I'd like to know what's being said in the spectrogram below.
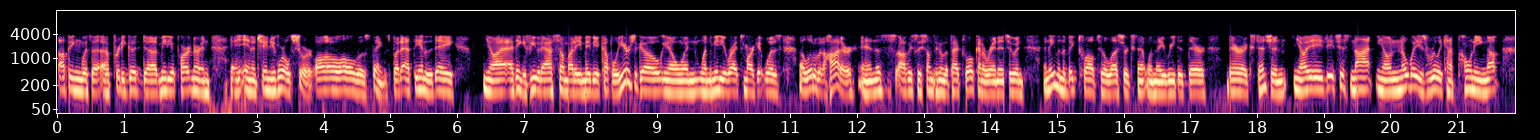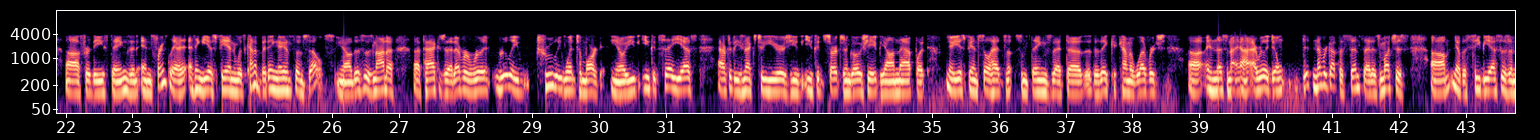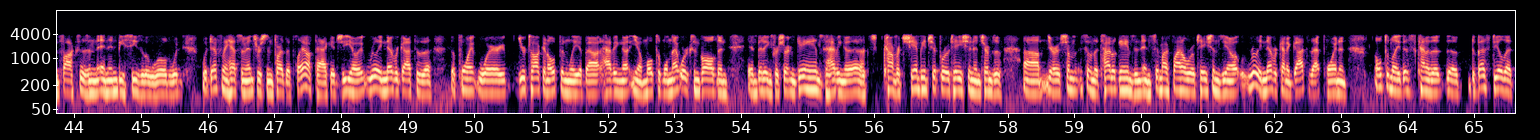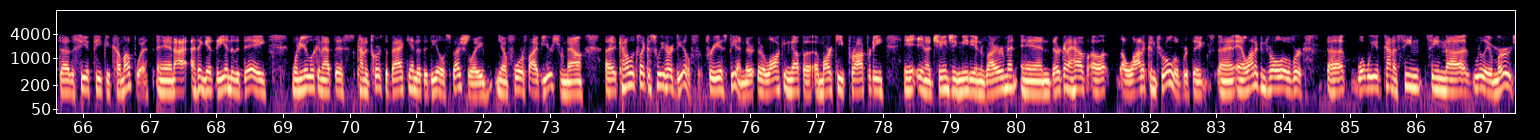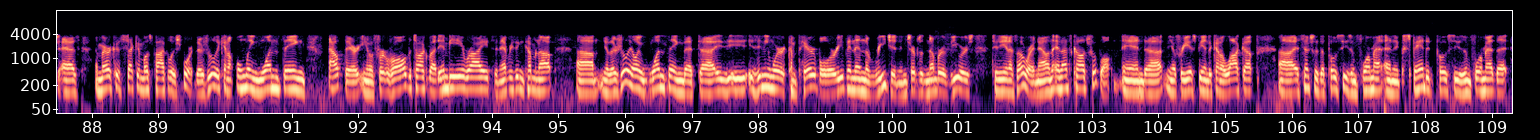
upping with a, a pretty good uh, media partner and in, a changing world? Sure, all, all those things. But at the end of the day, you know, I, I think if you had asked somebody maybe a couple of years ago, you know, when when the media rights market was a little bit hotter, and this is obviously something that the Pac-12 kind of ran into, and and even the Big 12 to a lesser extent when they redid their their extension, you know, it, it's just not, you know, nobody's really kind of ponying up uh, for these things, and and frankly, I, I think ESPN was kind of bidding against themselves. You know, this is not a, a package that ever really really truly went to market. You know, you you could say yes after these next two years, you you could start to negotiate beyond that, but you know, ESPN still had some some things that uh, that they could kind of leverage uh, in this. And I, I really don't did, never got the sense that as much as um, you know the CBSs and Foxes and, and NBCs of the world would would definitely have some interest in part of the playoff package. You know, it really never got to the the point where you're talking openly about having a, you know multiple networks involved in, in bidding for certain games, having a conference championship rotation in terms of um, there are some some of the title games and, and semifinal rotations. You know, really never kind of got to that point. And ultimately, this is kind of the the, the best deal that uh, the CFP could come up with. And I, I think at the end of the day, when you're looking at this kind of towards the back end of the deal, especially you know four or five years from now, uh, it kind of looks like a sweetheart deal for, for ESPN. They're they're locking up a, a marquee property in, in, a changing media environment, and they're going to have a, a, lot of control over things and, and a lot of control over uh, what we have kind of seen seen uh, really emerge as America's second most popular sport. There's really kind of only one thing out there, you know, for, for all the talk about NBA rights and everything coming up. Um, you know, there's really only one thing that uh, is, is anywhere comparable or even in the region in terms of number of viewers to the NFL right now, and, and that's college football. And uh, you know, for ESPN to kind of lock up uh, essentially the postseason format and expanded postseason format that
